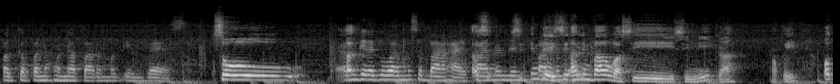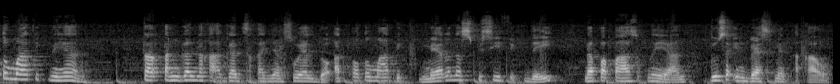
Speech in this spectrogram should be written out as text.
pagkapanahon na para mag-invest? So, Anong ginagawa mo sa bahay? Ah, Paano si, nin- si- paano hindi, si, mo- halimbawa, si, si Mika, okay, automatic na yan. Ta- tanggal na kaagad sa kanyang sweldo at automatic, meron na specific day na papasok na yan dun sa investment account.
